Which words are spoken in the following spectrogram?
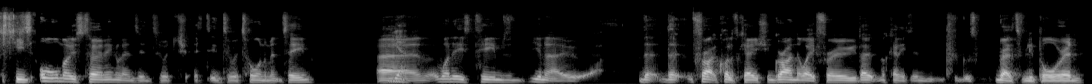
he's almost turned England into a into a tournament team. Um, yeah. One of these teams, you know, that that throughout qualification, grind their way through. Don't look anything relatively boring.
